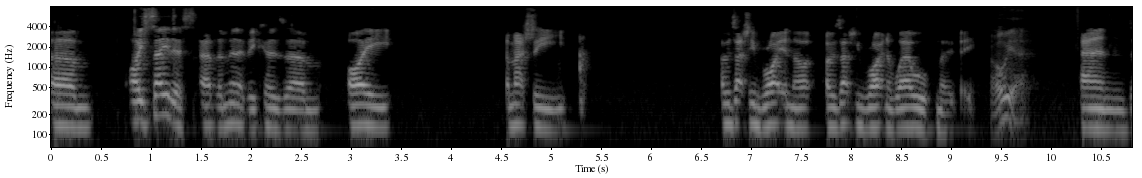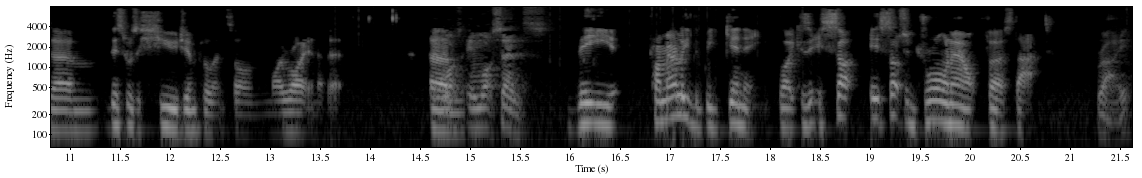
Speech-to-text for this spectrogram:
Um, I say this at the minute because um, I am actually. I was actually writing a I was actually writing a werewolf movie, Oh yeah. And um, this was a huge influence on my writing of it. In, Um, what, in what sense? the primarily the beginning, like because it's su- it's such a drawn out first act Right.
